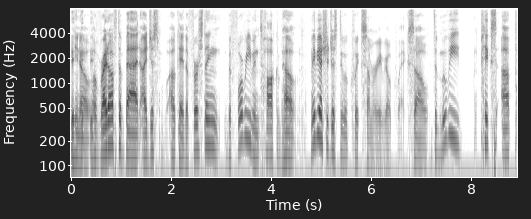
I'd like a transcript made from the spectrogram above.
you know, uh, right off the bat, I just okay. The first thing before we even talk about, maybe I should just do a quick summary, real quick. So the movie picks up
